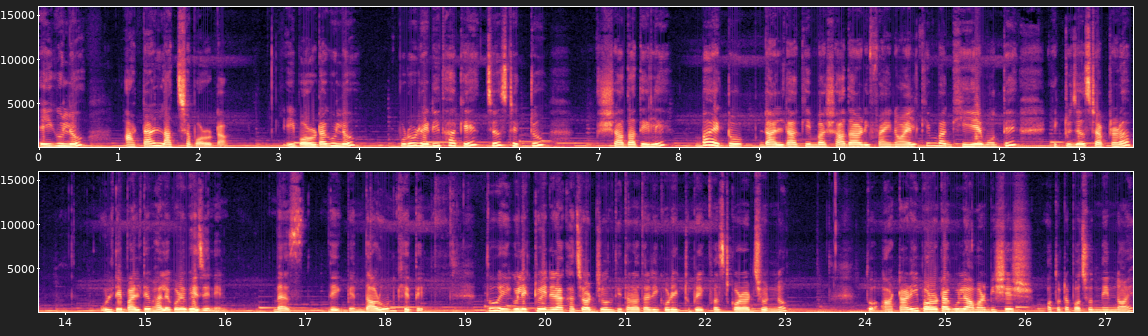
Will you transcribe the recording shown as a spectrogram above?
এইগুলো আটার লাচ্ছা পরোটা। এই পরোটাগুলো পুরো রেডি থাকে জাস্ট একটু সাদা তেলে বা একটু ডালটা কিংবা সাদা রিফাইন অয়েল কিংবা ঘিয়ের মধ্যে একটু জাস্ট আপনারা উল্টে পাল্টে ভালো করে ভেজে নিন। ব্যাস, দেখবেন দারুণ খেতে। তো এইগুলো একটু এনে রাখা চট জলদি তাড়াতাড়ি করে একটু ব্রেকফাস্ট করার জন্য। তো আটার এই পরোটাগুলো আমার বিশেষ অতটা পছন্দের নয়।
